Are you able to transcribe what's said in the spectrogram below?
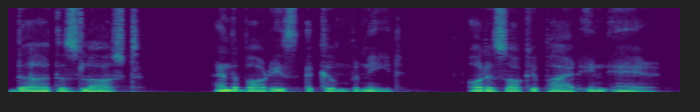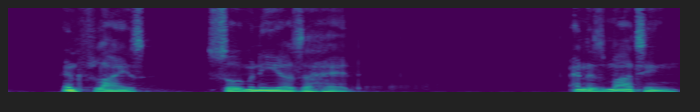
the earth is lost and the body is accompanied or is occupied in air and flies so many years ahead and is marching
